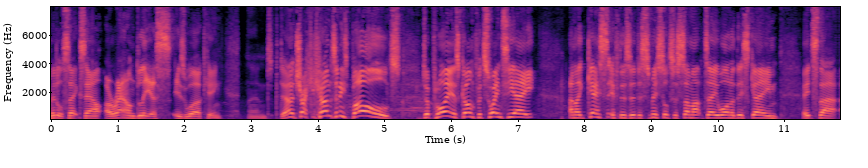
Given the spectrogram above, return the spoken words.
Middlesex out around Leas is working. And down the track he comes, and he's bowled. du Plooy has gone for 28. And I guess if there's a dismissal to sum up day one of this game, it's that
